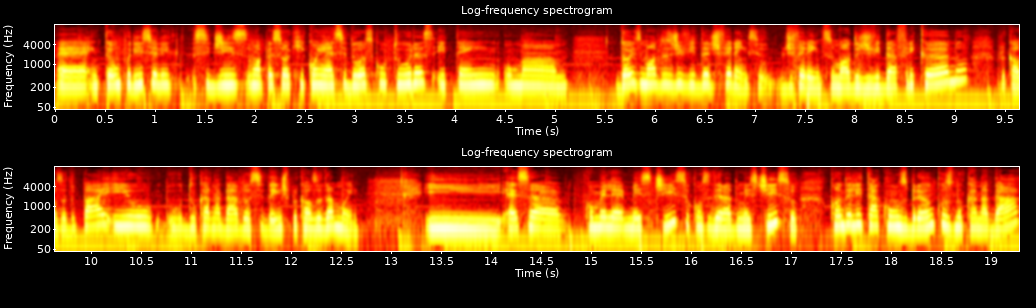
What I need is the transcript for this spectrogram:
É, então por isso ele se diz uma pessoa que conhece duas culturas e tem uma dois modos de vida diferentes, diferentes. O modo de vida africano, por causa do pai, e o, o, do Canadá do Ocidente, por causa da mãe. E essa, como ele é mestiço, considerado mestiço, quando ele está com os brancos no Canadá,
